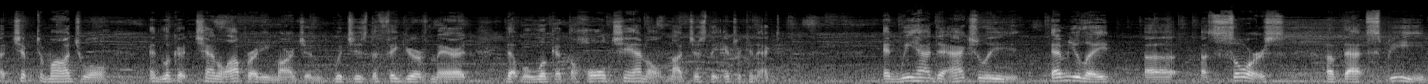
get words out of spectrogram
a chip to module and look at channel operating margin, which is the figure of merit that will look at the whole channel, not just the interconnect, and we had to actually emulate uh, a source of that speed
